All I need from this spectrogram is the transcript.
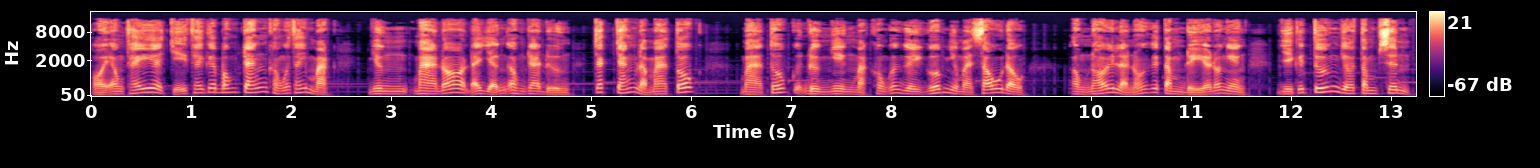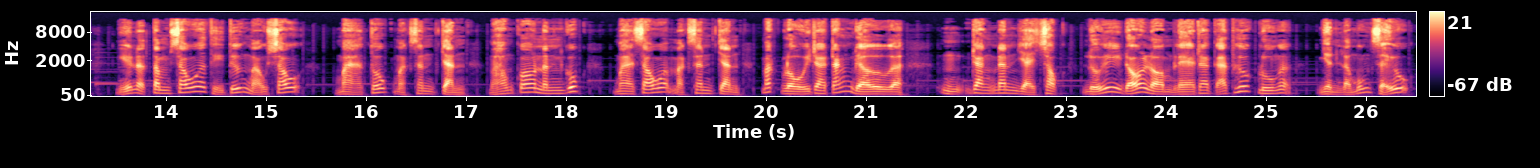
Hồi ông thấy chỉ thấy cái bóng trắng không có thấy mặt. Nhưng ma đó đã dẫn ông ra đường chắc chắn là ma tốt. Ma tốt đương nhiên mặt không có gây gốm như ma xấu đâu. Ông nói là nói cái tâm địa đó nghe, vì cái tướng do tâm sinh, nghĩa là tâm xấu thì tướng mạo xấu, ma tốt mặt xanh chành, mà không có nanh gút, mà xấu mặt xanh chành, mắt lồi ra trắng đờ, à, ừ, răng nanh dài sọc, lưỡi đỏ lòm lè ra cả thước luôn á, nhìn là muốn xỉu.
